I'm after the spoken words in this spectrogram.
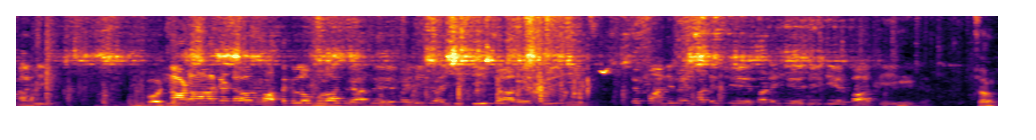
ਹਾਂਜੀ। ਨਹੀਂ ਬਹੁਤ ਝੋਟੀ। ਨਾੜਾ ਚੱਡਾ 7 ਕਿਲੋ ਬੁਲਾ ਚੁਆ ਸਵੇਰੇ। ਪਹਿਲੀ ਚਵਾਈ ਕੀਤੀ 4 ਵਜੇ ਸੂਈ ਸੀ ਤੇ 5 ਵਜੇ 6:30 6:30 ਦੀ ਜੇਰ ਪਾਤੀ। ਠੀਕ ਚਲੋ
